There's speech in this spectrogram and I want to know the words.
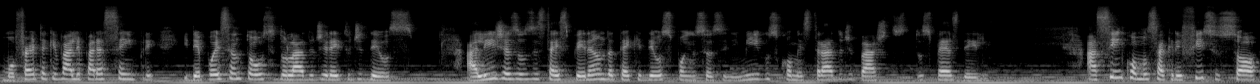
uma oferta que vale para sempre, e depois sentou-se do lado direito de Deus. Ali Jesus está esperando até que Deus ponha os seus inimigos como estrado debaixo dos, pés dele. Assim como o sacrifício só,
